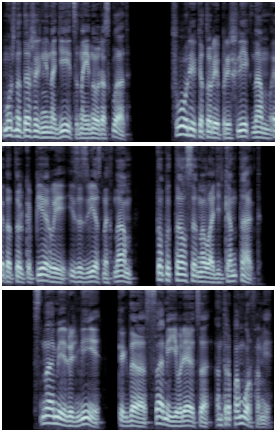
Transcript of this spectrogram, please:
Можно даже не надеяться на иной расклад. Фури, которые пришли к нам, это только первые из известных нам, кто пытался наладить контакт. С нами, людьми, когда сами являются антропоморфами.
